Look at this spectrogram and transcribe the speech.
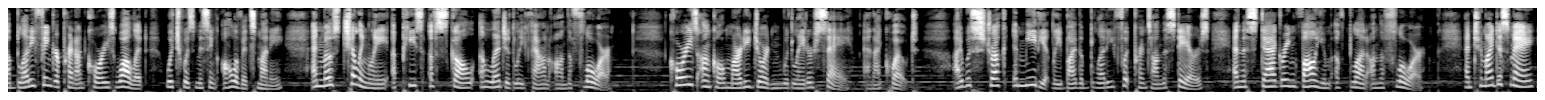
a bloody fingerprint on Corey's wallet, which was missing all of its money, and most chillingly, a piece of skull allegedly found on the floor. Corey's uncle, Marty Jordan, would later say, and I quote, I was struck immediately by the bloody footprints on the stairs and the staggering volume of blood on the floor. And to my dismay,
